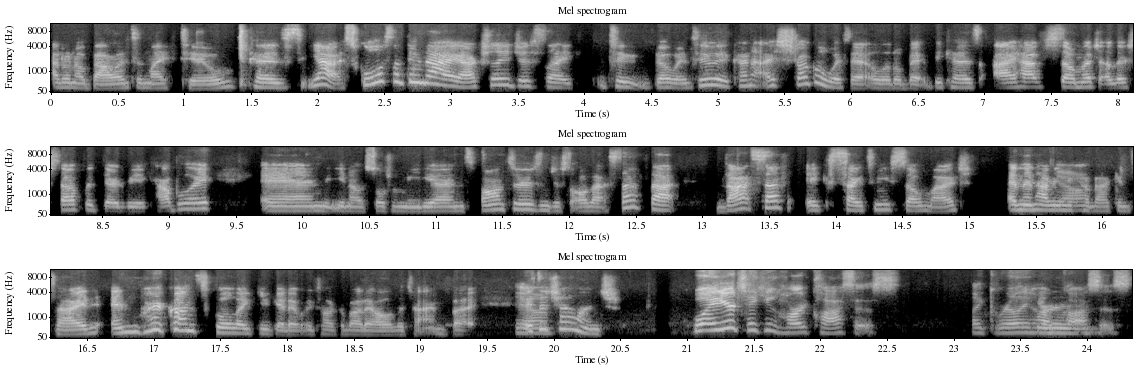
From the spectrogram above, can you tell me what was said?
i don't know balance in life too because yeah school is something that i actually just like to go into it kind of i struggle with it a little bit because i have so much other stuff with dare to be a cowboy and you know social media and sponsors and just all that stuff that that stuff excites me so much and then having Yeah. to come back inside and work on school like you get it we talk about it all the time but Yeah. it's a challenge well, and you're taking hard classes, like really hard Mm. classes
